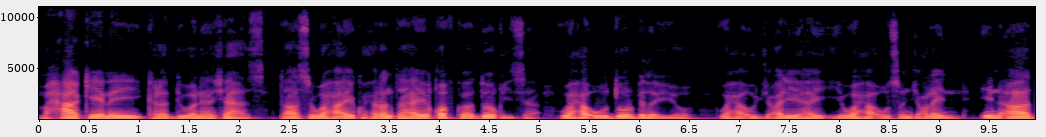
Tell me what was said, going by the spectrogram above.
maxaa keenay kala duwanaanshahaas? Taasi waxa ay ku xidhan tahay qofka dooqiisa. Waxa uu doorbidayo waxa uu jecel yahay iyo waxa uusan jeclayn. In aad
